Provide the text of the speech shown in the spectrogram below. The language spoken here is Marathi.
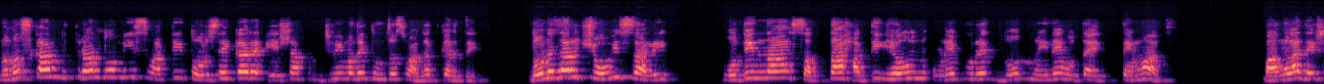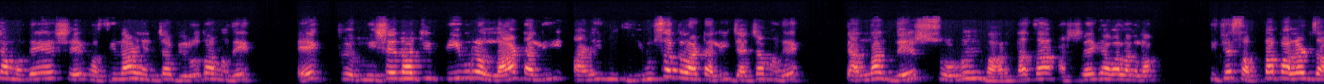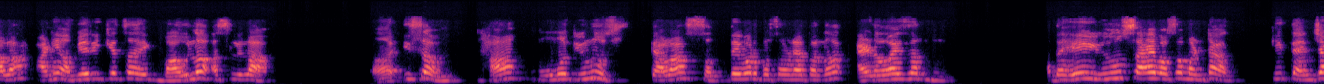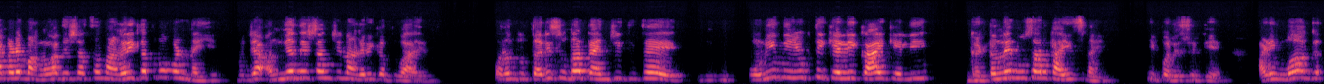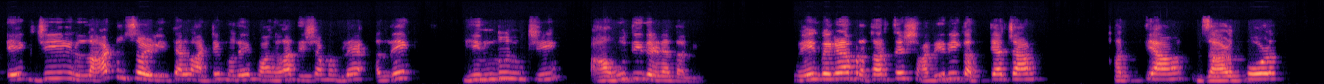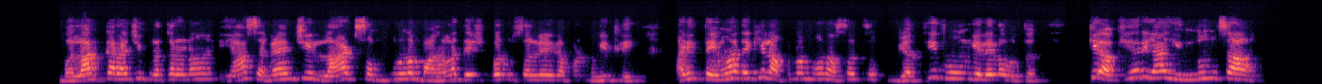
नमस्कार मित्रांनो मी स्वाती तोरसेकर. एशा पृथ्वीमध्ये तुमचं स्वागत करते. दोन हजार चोवीस साली मोदींना सत्ता हाती घेऊन उणेपुरे दोन महिने होत आहेत. तेव्हाच बांगलादेशामध्ये शेख हसीना यांच्या विरोधामध्ये एक निषेधाची तीव्र लाट आली आणि हिंसक लाट आली ज्याच्यामध्ये त्यांना देश सोडून भारताचा आश्रय घ्यावा लागला. तिथे सत्ता पालट झाला आणि अमेरिकेचं एक बावलं असलेला इसम हा मोहम्मद युनुस त्याला सत्तेवर बसवण्यात आलं ऍडवायझर म्हणून. आता हे युनुस साहेब असं म्हणतात की त्यांच्याकडे बांगलादेशाचं नागरिकत्व पण नाहीये म्हणजे अन्य देशांची नागरिकत्व आहेत. परंतु तरी सुद्धा त्यांची तिथे कोणी नियुक्ती केली काय केली घटनेनुसार काहीच नाही ही परिस्थिती आहे. आणि मग एक जी लाट उसळली त्या लाटेमध्ये बांगलादेशामधले अनेक हिंदूंची आहुती देण्यात आली. वेगवेगळ्या प्रकारचे शारीरिक अत्याचार हत्या जाळपोळ बलात्काराची प्रकरणं या सगळ्यांची लाट संपूर्ण बांगलादेशभर उसळलेली आपण बघितली. आणि तेव्हा देखील आपलं मन असंच व्यथित होऊन गेलेलं होतं की अखेर या हिंदूंचा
